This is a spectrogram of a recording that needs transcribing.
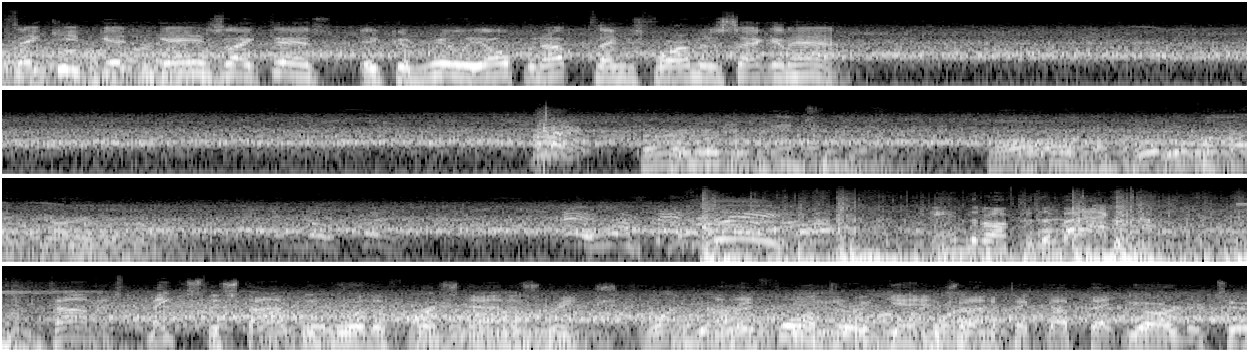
If they keep getting gains like this, it could really open up things for them in the second half. Off to the back. Thomas makes the stop before the first down is reached. And they falter again, trying to pick up that yard or two.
